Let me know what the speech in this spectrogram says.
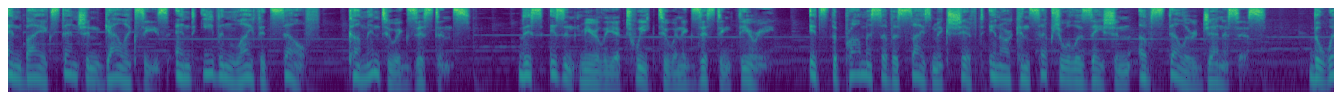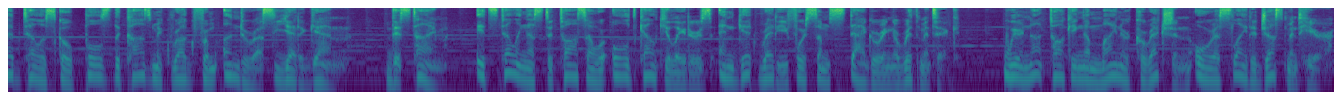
and by extension galaxies and even life itself, come into existence. This isn't merely a tweak to an existing theory. It's the promise of a seismic shift in our conceptualization of stellar genesis. The Webb telescope pulls the cosmic rug from under us yet again. This time, it's telling us to toss our old calculators and get ready for some staggering arithmetic. We're not talking a minor correction or a slight adjustment here.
